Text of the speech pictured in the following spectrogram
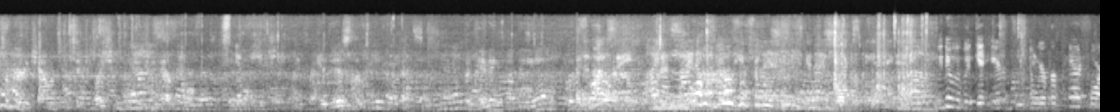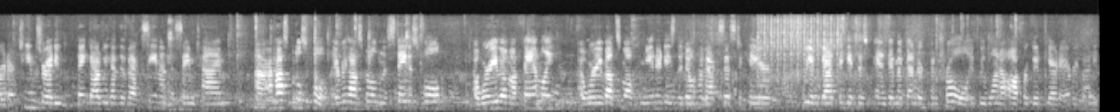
It's a very challenging situation because you have, it is the beginning of the end, but it's not. I know, I know. He's gonna, he's gonna text me every day. We knew we would get here, and we're prepared for it. Our team's ready. Thank God we have the vaccine at the same time. Uh, Our hospital's full. Every hospital in the state is full. I worry about my family. I worry about small communities that don't have access to care. We have got to get this pandemic under control if we want to offer good care to everybody.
